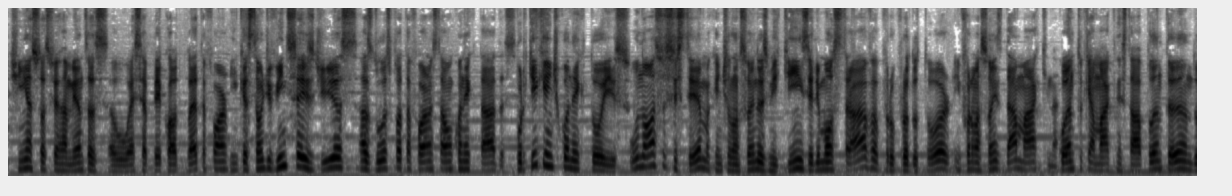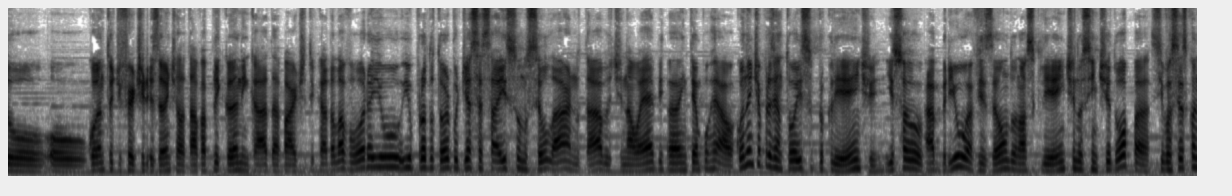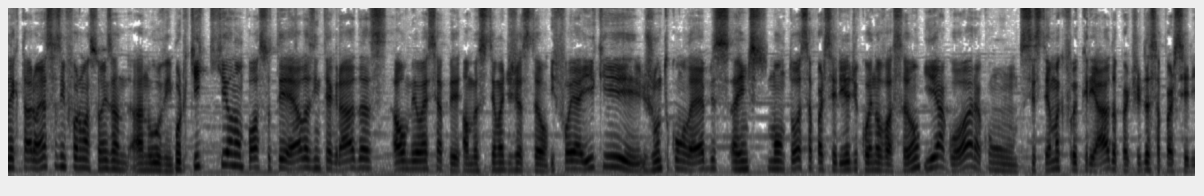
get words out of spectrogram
tinha suas ferramentas, o SAP Cloud Platform. Em questão de 26 dias, as duas plataformas estavam conectadas. Por que, que a gente conectou isso? O nosso sistema que a gente lançou em 2015, ele mostrava para o produtor informações da máquina, quanto que a máquina estava plantando ou quanto de fertilizante ela estava aplicando em cada parte de cada lavoura e o, e o produtor podia acessar isso no celular, no tablet, na web, uh, em tempo real. Quando a gente apresentou isso para o cliente, isso abriu a visão do nosso cliente no sentido, opa, se vocês conectaram essas informações à, à nuvem, por que, que eu não posso ter elas integradas ao meu SAP, ao meu sistema de gestão? E foi aí que, junto com o Labs, a gente montou essa parceria de co-inovação e agora, com um sistema que foi criado a partir dessa parceria,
